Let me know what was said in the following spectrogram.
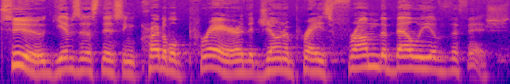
2 gives us this incredible prayer that Jonah prays from the belly of the fish.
